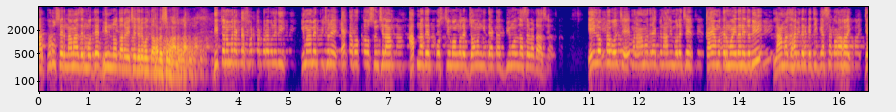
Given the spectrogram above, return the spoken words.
আর পুরুষের নামাজের মধ্যে ভিন্নতা রয়েছে জোরে বলতে হবে, সুবহানাল্লাহ। দ্বিতীয় নম্বর একটা শর্টকাট করে বলে দিই, ইমামের পিছনে একটা বক্তব্য শুনছিলাম, আপনাদের পশ্চিমবঙ্গের জলঙ্গিতে একটা বিমল দাসের বেটা আছে। এই লোকটা বলছে মানে আমাদের একজন আলিম বলেছেন কায়ামতের ময়দানে যদি লামাজ হাবিদেরকে জিজ্ঞাসা করা হয় যে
